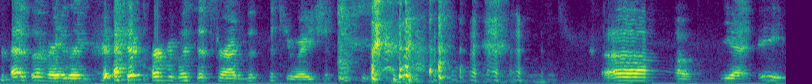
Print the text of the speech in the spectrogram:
That's amazing. And it perfectly describes the situation. Uh, yeah. he-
